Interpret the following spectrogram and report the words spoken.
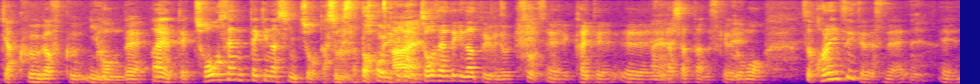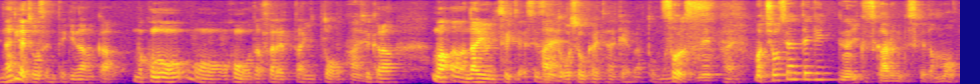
逆風が吹く日本で、あえて挑戦的な新潮を出しましたという、はい、挑戦的なというふうに、えー、書いて、えー、い。らっしゃったんですけれども、はい、これについてですね、えー、何が挑戦的なのか、まあ、この本を出された意図、はい、それからまあ、内容について先生とご紹介いただければと思います、そうですね、はい、まあ、挑戦的っていうのはいくつかあるんですけども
